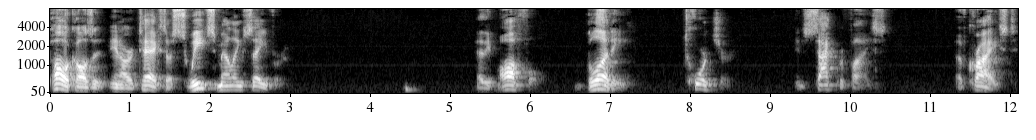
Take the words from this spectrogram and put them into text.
Paul calls it in our text a sweet smelling savor. Now, the awful, bloody torture and sacrifice of Christ,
